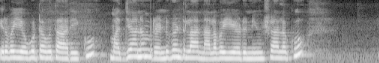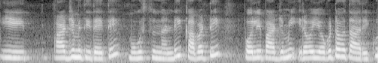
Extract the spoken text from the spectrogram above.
ఇరవై ఒకటవ తారీఖు మధ్యాహ్నం రెండు గంటల నలభై ఏడు నిమిషాలకు ఈ పాడ్యమి తిథి అయితే ముగుస్తుందండి. కాబట్టి పోలీ పాడ్యమి ఇరవై ఒకటవ తారీఖు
